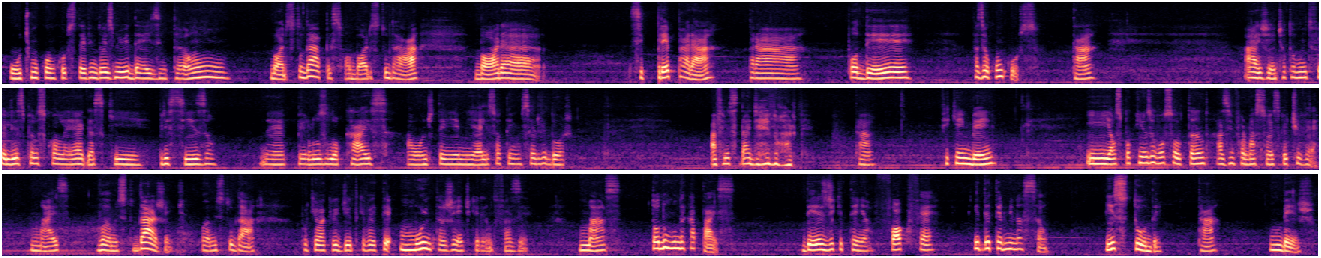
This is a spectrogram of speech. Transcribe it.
O último concurso teve em 2010, então bora estudar, pessoal, bora estudar, bora se preparar para poder fazer o concurso, tá? Ai, gente, eu estou muito feliz pelos colegas que precisam, né, pelos locais onde tem ML só tem um servidor. A felicidade é enorme, tá? Fiquem bem e aos pouquinhos eu vou soltando as informações que eu tiver. Mas vamos estudar, gente, vamos estudar, porque eu acredito que vai ter muita gente querendo fazer. Mas todo mundo é capaz, desde que tenha foco, fé e determinação. Estudem, tá? Um beijo.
